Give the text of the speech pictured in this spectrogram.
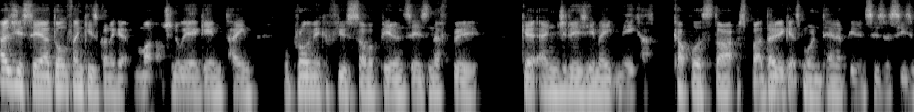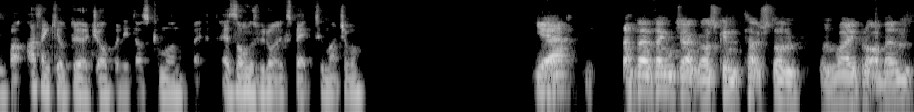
as you say, I don't think he's going to get much in the way of game time. We'll probably make a few sub appearances, and if we get injuries, he might make a couple of starts, but I doubt he gets more than 10 appearances this season. But I think he'll do a job when he does come on, but as long as we don't expect too much of him. Yeah. I think Jack Roskin touched on, on why he brought him in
